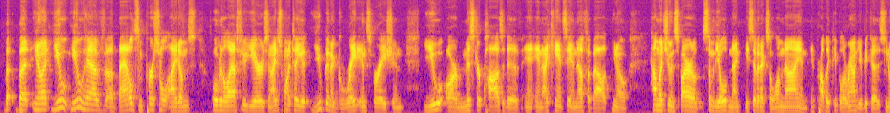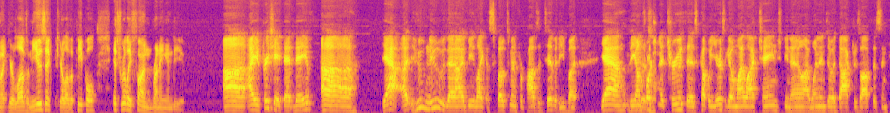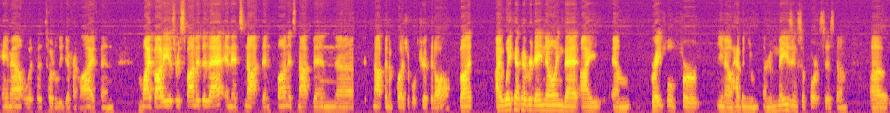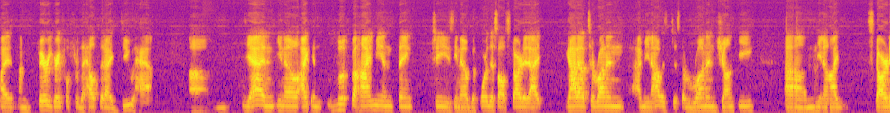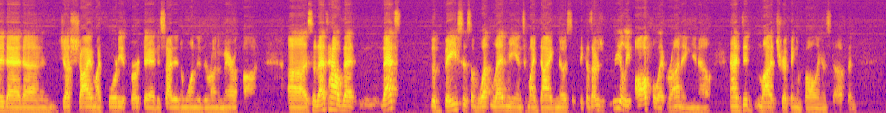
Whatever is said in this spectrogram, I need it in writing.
but but you know what you you have uh, battled some personal items over the last few years and i just want to tell you you've been a great inspiration you are mr positive and, and i can't say enough about you know how much you inspire some of the old 97x alumni and, and probably people around you because you know what your love of music your love of people it's really fun running into you Uh, I appreciate that, Dave. Uh, yeah, I, who knew that I'd be like a spokesman for positivity? But yeah, the unfortunate truth is, a couple years ago, my life changed. You know, I went into a doctor's office and came out with a totally different life, and my body has responded to that, and it's not been fun. It's not been uh, not been a pleasurable trip at all. But I wake up every day knowing that I am grateful for you know having an amazing support system. Uh, I, I'm very grateful for the health that I do have. Um, yeah, and you know I can look behind me and think, geez, you know, before this all started, I got out to running. I mean, I was just a running junkie. Um, you know, I started at uh, just shy of my 40th birthday. I decided I wanted to run a marathon. Uh, so that's how that that's the basis of what led me into my diagnosis because I was really awful at running, you know, and I did a lot of tripping and falling and stuff. And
